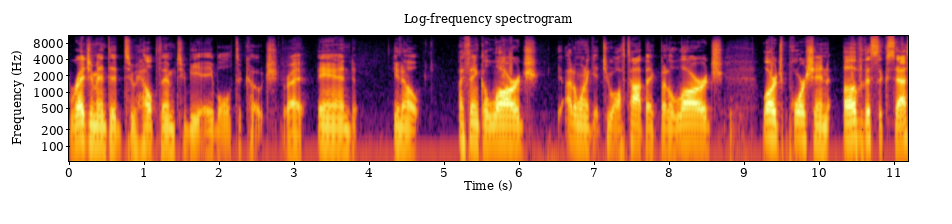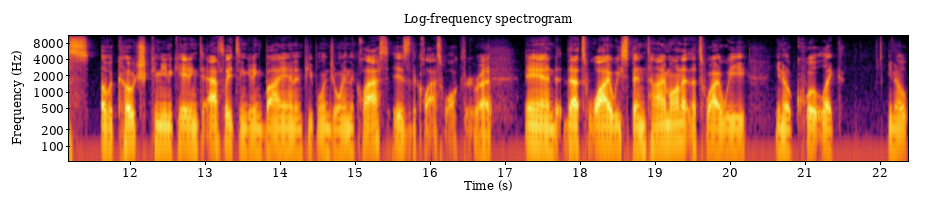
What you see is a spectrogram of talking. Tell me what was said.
regimented to help them to be able to coach. Right. And, you know, I think a large, I don't want to get too off topic, but a large, large portion of the success of a coach communicating to athletes and getting buy in and people enjoying the class is the class walkthrough. Right. And that's why we spend time on it. That's why we, you know, quote like, you know,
